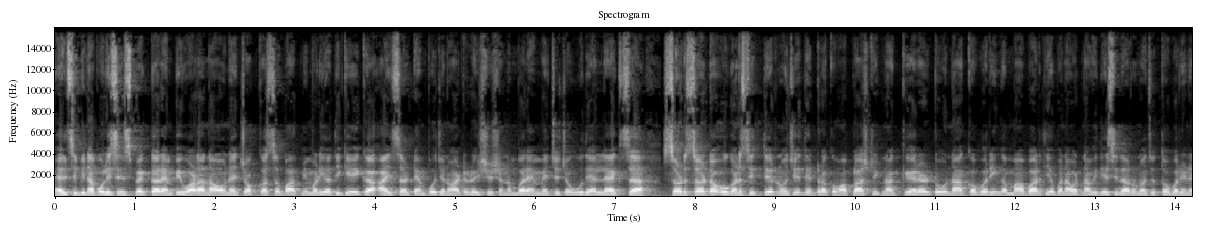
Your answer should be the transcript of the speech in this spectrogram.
એલસીબીના પોલીસ ઇન્સ્પેક્ટર એમપી વાળાનાઓને ચોક્કસ બાતમી મળી હતી કે એક આઈસર ટેમ્પો જેનો આરટીઓ રજિસ્ટ્રેશન નંબર એમએચ ચૌદ એલએક્સ સડસઠ ઓગણસિત્તેરનો છે. તે ટ્રકમાં પ્લાસ્ટિકના કેરેટોના કવરિંગમાં ભારતીય બનાવટના વિદેશી દારૂનો જથ્થો ભરીને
